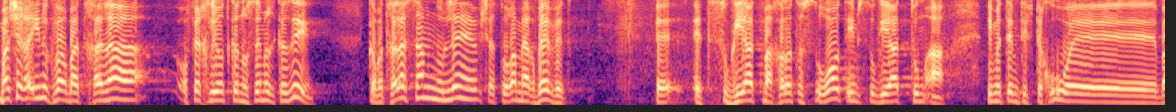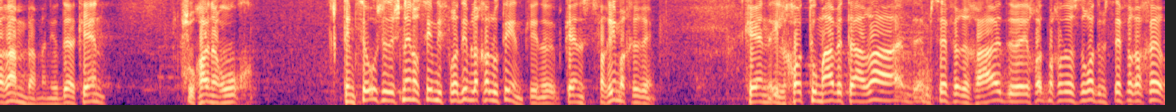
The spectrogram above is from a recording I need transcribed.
מה שראינו כבר בהתחלה הופך להיות כאן נושא מרכזי. כבר בהתחלה שמנו לב שהתורה מערבבת את סוגיית מאכלות אסורות עם סוגיית טומאה. אם אתם תפתחו ברמב"ם, אני יודע, כן? שולחן ערוך, תמצאו שזה שני נושאים נפרדים לחלוטין, כן, ספרים אחרים. כן, הלכות טומאה וטהרה הם ספר אחד, והלכות מאכלות אסורות הם ספר אחר.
